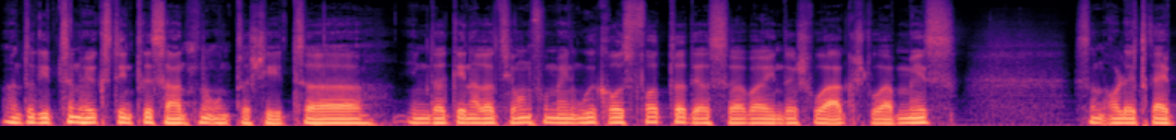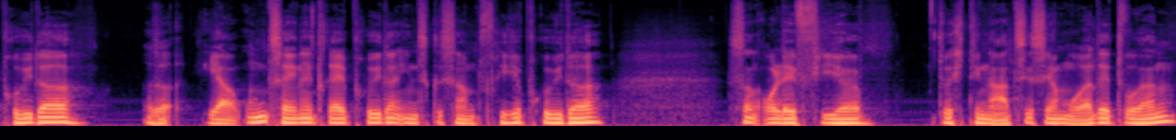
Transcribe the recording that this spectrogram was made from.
und da gibt es einen höchst interessanten Unterschied. In der Generation von meinem Urgroßvater, der selber in der Shoah gestorben ist, sind alle drei Brüder, also ja, und seine drei Brüder, insgesamt vier Brüder, sind alle vier durch die Nazis ermordet worden.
